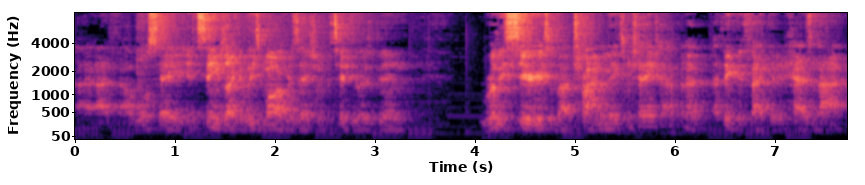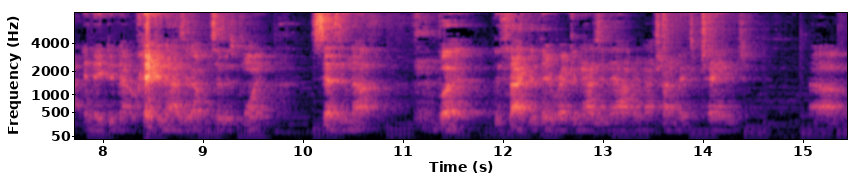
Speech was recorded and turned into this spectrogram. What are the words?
I, I, I will say, it seems like at least my organization in particular has been really serious about trying to make some change happen. I, I, think the fact that it has not, and they did not recognize it up until this point, says enough. But the fact that they recognize it now, and they're not trying to make some change, um,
